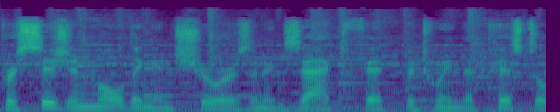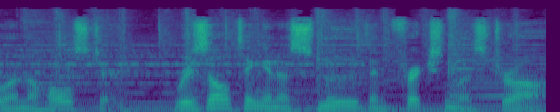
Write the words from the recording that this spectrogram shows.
Precision molding ensures an exact fit between the pistol and the holster, resulting in a smooth and frictionless draw.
